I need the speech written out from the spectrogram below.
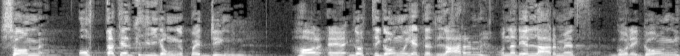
som åtta till tio gånger på ett dygn har eh, gått igång och gett ett larm. Och när det larmet går igång,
